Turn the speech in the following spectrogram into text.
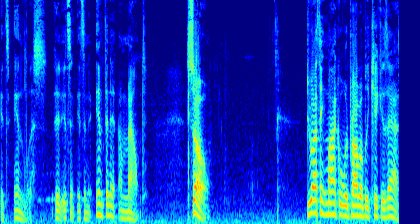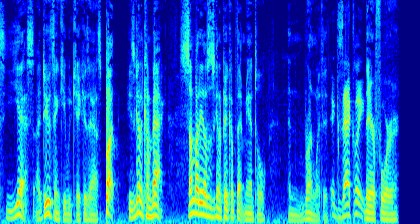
it's endless it, it's it's an infinite amount so do I think Michael would probably kick his ass? Yes, I do think he would kick his ass, but he's going to come back. Somebody else is going to pick up that mantle and run with it. Exactly. Therefore,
